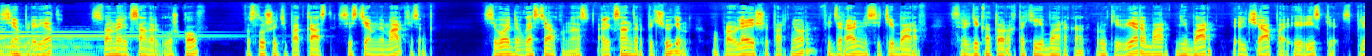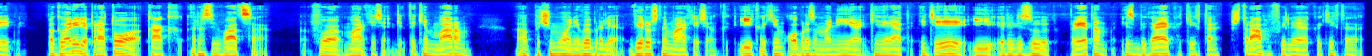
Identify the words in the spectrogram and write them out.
Всем привет! С вами Александр Глушков. Вы слушаете подкаст «Системный маркетинг». Сегодня в гостях у нас Александр Пичугин, управляющий партнер федеральной сети баров, среди которых такие бары, как «Руки Веры бар», «Небар», «Эль Чапа» и «Риски Сплетни». Поговорили про то, как развиваться в маркетинге таким баром, почему они выбрали вирусный маркетинг и каким образом они генерят идеи и реализуют, при этом избегая каких-то штрафов или каких-то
